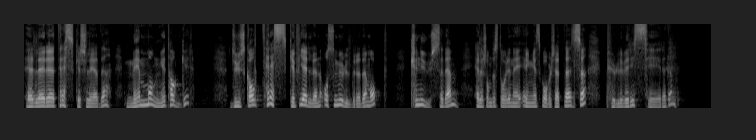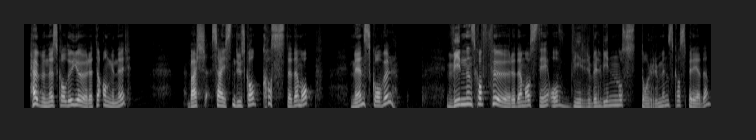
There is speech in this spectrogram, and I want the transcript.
eller eh, treskeslede med mange tagger. Du skal treske fjellene og smuldre dem opp, knuse dem, eller som det står i en engelsk oversettelse, pulverisere dem. Haugene skal du gjøre til agner. Vers 16. Du skal kaste dem opp med en skovl. Vinden skal føre dem av sted, og virvelvinden og stormen skal spre dem.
